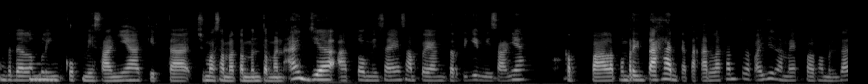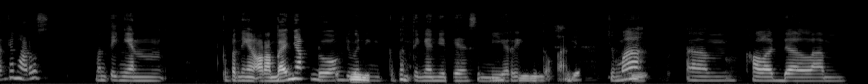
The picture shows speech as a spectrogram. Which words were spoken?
entah dalam hmm. lingkup misalnya kita cuma sama teman-teman aja atau misalnya sampai yang tertinggi misalnya kepala pemerintahan. Katakanlah kan tetap aja namanya kepala pemerintahan kan harus mentingin kepentingan orang banyak dong dibanding kepentingannya dia sendiri gitu kan. cuma um, kalau dalam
